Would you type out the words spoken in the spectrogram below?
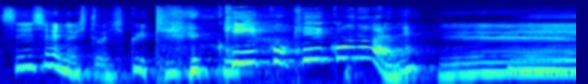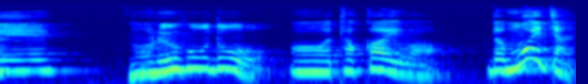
正社員の人は低い傾向。傾向傾向だからね。へえなるほど。あー高いわ。だ萌えちゃん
